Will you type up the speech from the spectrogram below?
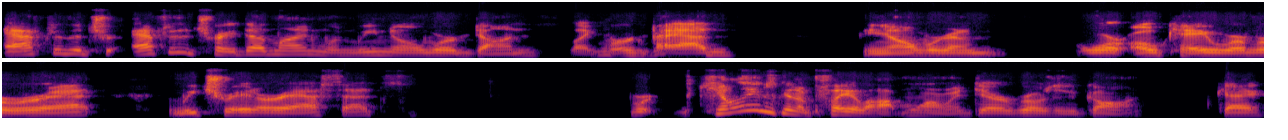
after the tra- after the trade deadline when we know we're done, like we're mm-hmm. bad, you know, we're gonna or okay wherever we're at, and we trade our assets. We're, Killian's going to play a lot more when Derrick Rose is gone. Okay,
